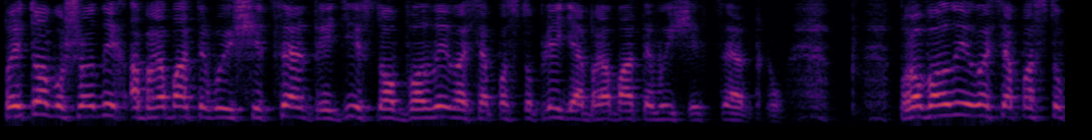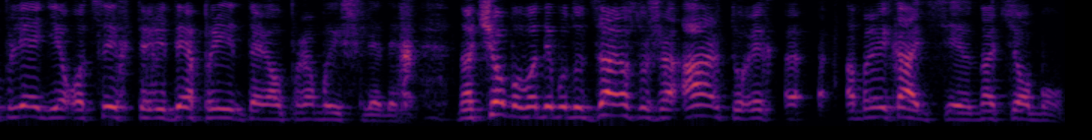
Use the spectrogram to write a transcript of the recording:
При тому, що у них обрабатуючі центри дійсно обвалилося поступлення обрабатуючих центрів. Провалилося поступлення оцих 3D-принтерів промишлених. На чому вони будуть зараз уже Артур, е, американці на цьому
